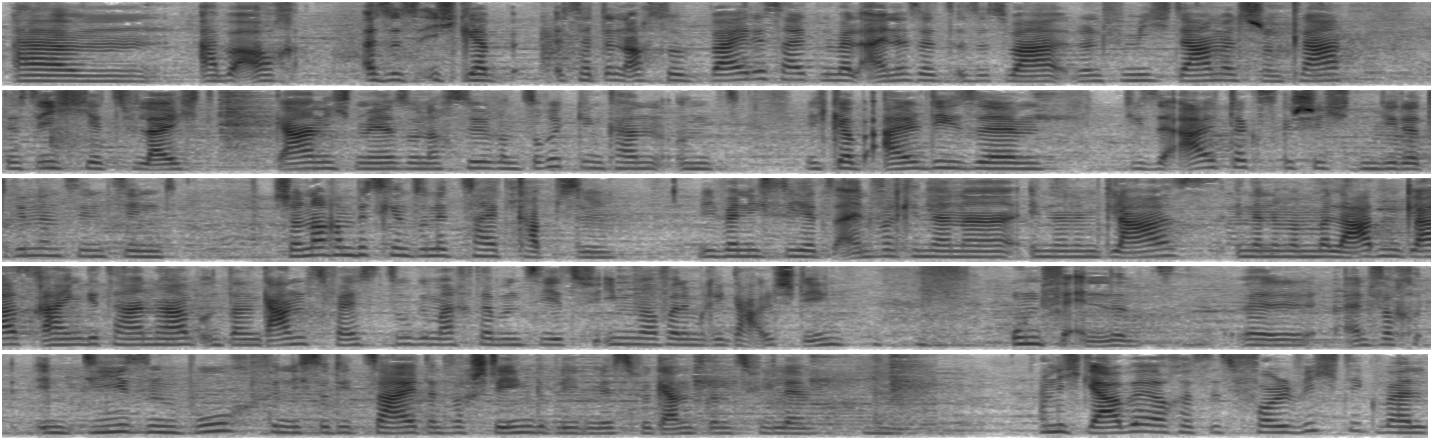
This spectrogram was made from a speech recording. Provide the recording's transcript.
Ähm, aber auch, also es, ich glaube, es hat dann auch so beide Seiten, weil einerseits, also es war dann für mich damals schon klar, dass ich jetzt vielleicht gar nicht mehr so nach Syrien zurückgehen kann. Und ich glaube, all diese, diese Alltagsgeschichten, die da drinnen sind, sind schon auch ein bisschen so eine Zeitkapsel. Wie wenn ich sie jetzt einfach in, einer, in einem Glas, in einem Marmeladenglas reingetan habe und dann ganz fest zugemacht habe und sie jetzt für immer auf einem Regal stehen. Unverändert. Weil einfach in diesem Buch, finde ich, so die Zeit einfach stehen geblieben ist für ganz, ganz viele. Und ich glaube auch, es ist voll wichtig, weil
